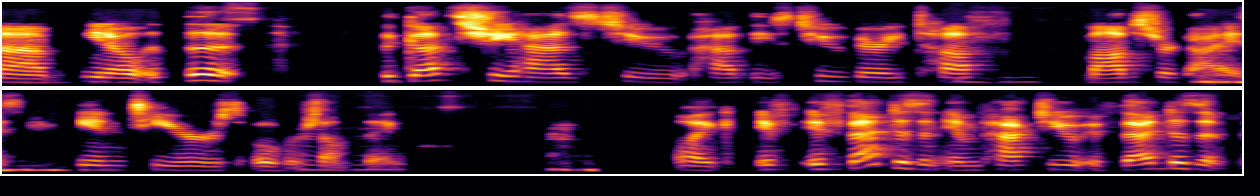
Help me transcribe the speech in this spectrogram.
um, you know the the guts she has to have these two very tough mm-hmm. mobster guys mm-hmm. in tears over mm-hmm. something. Like if if that doesn't impact you, if that doesn't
